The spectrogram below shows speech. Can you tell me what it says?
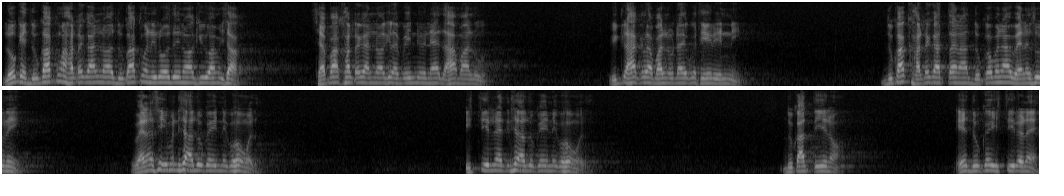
ලෝකේ දුකක්ම හට ගන්නවා දුකක්ම නිරෝධ වෙනවා කිව්වා මිසක් සැපක් හට ගන්නවා කියලා පෙන්වන්නේ නැහැ දහම අනුව. විග්‍රහ කරලා බලනකොටයි ඔක තේරෙන්නේ. දුකක් හටගත්තා නම් දුකම නා වෙනසුනේ. වෙනසීම නිසා දුක ඉන්නේ කොහොමද? ස්ථිර නැති නිසා දුක ඉන්නේ කොහොමද? දුකක් තියෙනවා. ඒ දුක ස්ථිර නැහැ.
